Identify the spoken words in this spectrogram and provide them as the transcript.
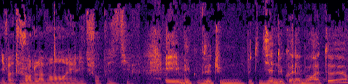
il va toujours de l'avant et il est toujours positif. Et mais vous êtes une petite dizaine de collaborateurs.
